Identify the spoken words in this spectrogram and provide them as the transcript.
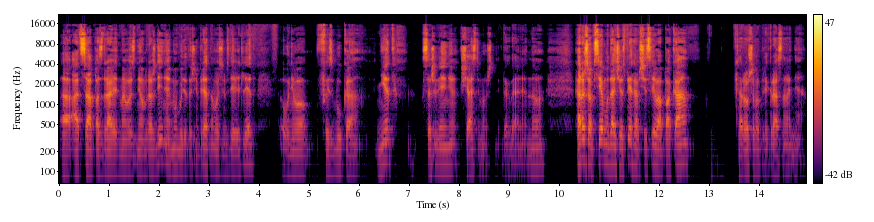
э, отца поздравить моего с днем рождения. Ему будет очень приятно, 89 лет. У него Фейсбука нет, к сожалению, к счастью, может, и так далее. Но хорошо, всем удачи, успехов, счастливо, пока. Хорошего, прекрасного дня.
